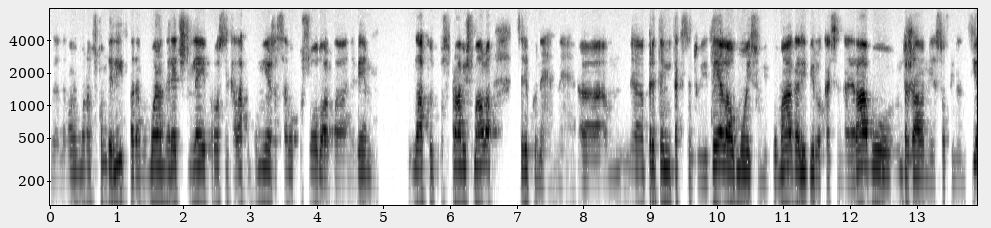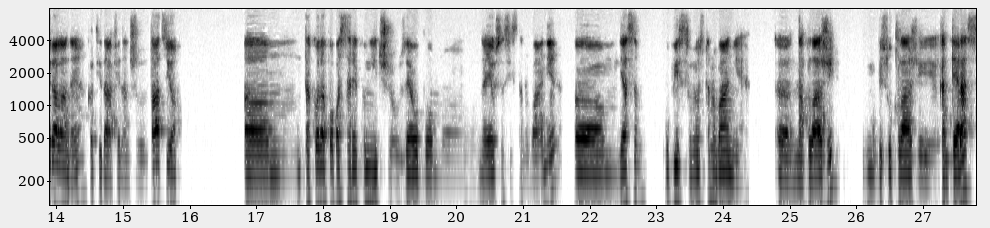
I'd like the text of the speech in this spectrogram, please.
da vam moram s kom deliti, pa da mu moram reči, le, prosim, kaj lahko pomiješ za sabo posodo ali pa ne vem. Lahko pospraviš malo, se rekel, ne. ne. Uh, predtem, tako sem tudi delal, moji so mi pomagali, bilo kaj sem ga rabil, država mi je sofinancirala, kot ti da finančno dotacijo. Um, tako da pa sem rekel, nič, vzel bom, najel sem si stanovanje. Um, jaz sem v bistvu imel stanovanje uh, na plaži, v bistvu plaži Canteras,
